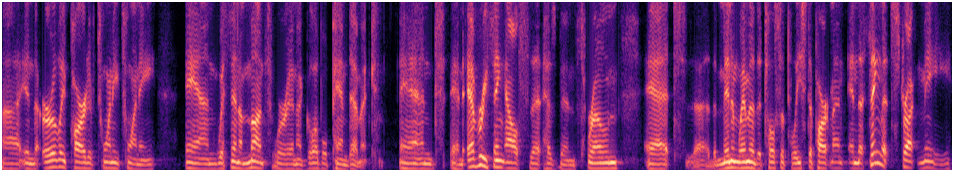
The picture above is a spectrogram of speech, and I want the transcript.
uh, in the early part of 2020 and within a month we're in a global pandemic and and everything else that has been thrown at uh, the men and women of the tulsa police department and the thing that struck me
